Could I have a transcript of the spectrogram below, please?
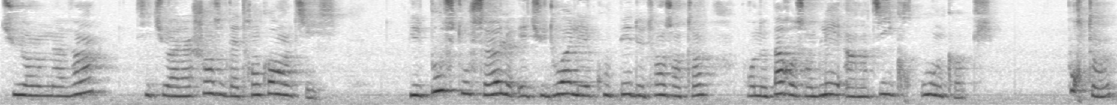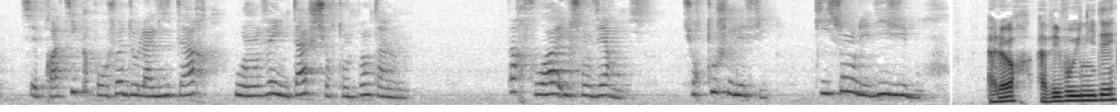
tu en as 20 si tu as la chance d'être encore entier. Ils poussent tout seuls et tu dois les couper de temps en temps pour ne pas ressembler à un tigre ou un coq. Pourtant, c'est pratique pour jouer de la guitare ou enlever une tache sur ton pantalon. Parfois, ils sont vernis, surtout chez les filles. Qui sont les digibous Alors, avez-vous une idée?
